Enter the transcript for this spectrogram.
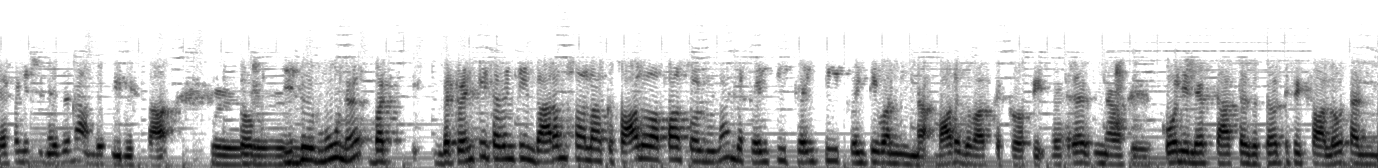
டெஃபினிஷன் எதுன்னா அந்த சீரீஸ் தான். இது மூணு பட் இந்த டுவெண்ட்டி செவன்டீன் தரம்சாலாக்கு ஃபாலோ அப்பா சொல்லணும்னா இந்த twenty twenty twenty one Border Gavaskar trophy Kohli left after thirty six all out and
